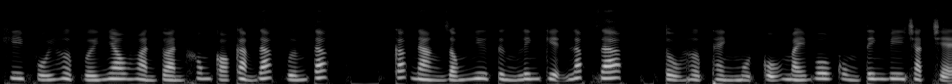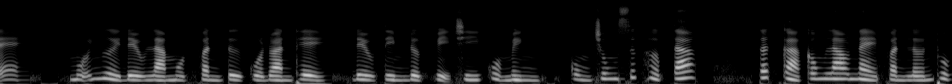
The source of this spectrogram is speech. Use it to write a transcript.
Khi phối hợp với nhau hoàn toàn không có cảm giác vướng tắc. Các nàng giống như từng linh kiện lắp ráp, tổ hợp thành một cỗ máy vô cùng tinh vi chặt chẽ. Mỗi người đều là một phần tử của đoàn thể, đều tìm được vị trí của mình, cùng chung sức hợp tác. Tất cả công lao này phần lớn thuộc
